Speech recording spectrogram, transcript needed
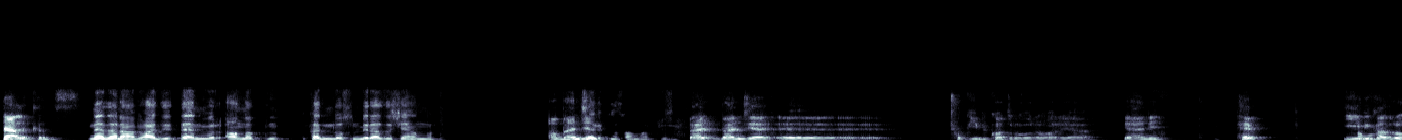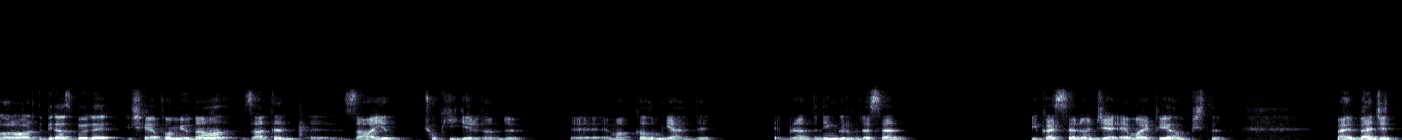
Pelicans. Neden abi? Hadi Denver anlattın. Kadim dostum biraz da şey anlat. Ama bence kız anlat bize. ben bence eee, çok iyi bir kadroları var ya. Yani hep iyi Tamam. bir kadroları vardı. Biraz böyle şey yapamıyordu ama zaten e, Zayn çok iyi geri döndü. E, McCollum geldi. E, Brandon Ingram desen birkaç sene önce MIP almıştı. Ben bence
